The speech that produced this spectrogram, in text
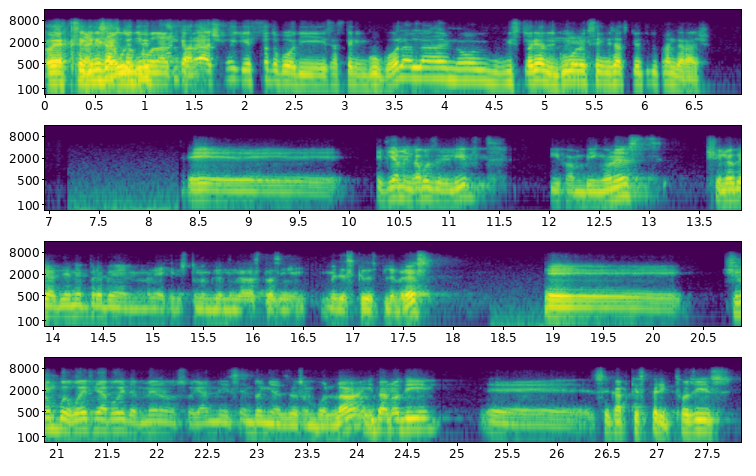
Ωραία, ξεκινήσατε εγώ το τον τύπο ποδάσφαιρο. Γκαράζ, όχι δεν θα το πω ότι είσαστε στην Google, αλλά εννοώ η ιστορία της Ναι. Google ξεκινήσατε το τύπο Γκαράζ. ε, Εφιάμε κάπως relieved, if I'm being honest, και λέω ότι γιατί δεν έπρεπε να διαχειριστούμε πλέον την κατάσταση με τις δύο πλευρές. Ε, Εκείνο που εγώ έφυγα απογοητευμένος, ο Γιάννης δεν τον νοιάζει τόσο πολλά, ήταν ότι ε, σε κάποιες περιπτώσεις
